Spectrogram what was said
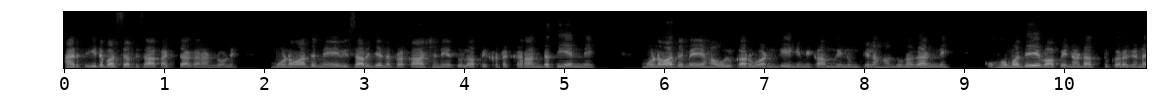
හරිද? ඊට පස්සේ අපි සාකච්ඡා කරන්න ඕනේ මොනවද මේ විසර්ජන ප්‍රකාශනය තුල අපිකට කරන්න තියෙන්නේ? මොනවද මේ හවුල්කරුවන්ගේ හිමිකම් ගිණුම් කියලා හඳුනගන්නේ? කොහොමද ඒවා අපි නඩත්තු කරගෙන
